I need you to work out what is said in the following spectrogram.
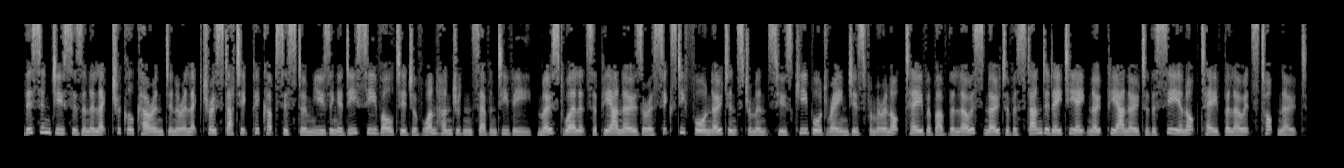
This induces an electrical current in a electrostatic pickup system using a DC voltage of 170 V. Most Wurlitzer pianos are a 64-note instruments whose keyboard range is from A an octave above the lowest note of a standard 88-note piano to the C an octave below its top note.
